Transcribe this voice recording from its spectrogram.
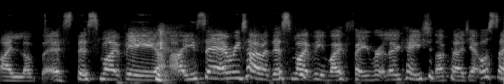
I love this. This might be, I say it every time, but this might be my favorite location I've heard yet. Also,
